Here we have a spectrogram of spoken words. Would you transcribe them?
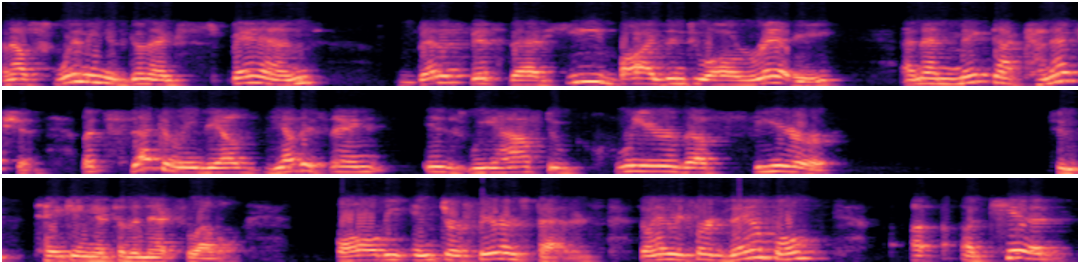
and how swimming is going to expand benefits that he buys into already, and then make that connection. But secondly, the, the other thing is we have to clear the fear to taking it to the next level all the interference patterns. So Henry, for example, a, a kid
